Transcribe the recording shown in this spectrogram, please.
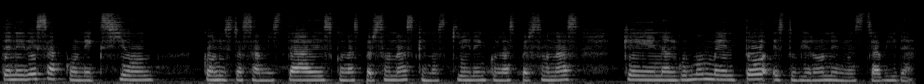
tener esa conexión con nuestras amistades, con las personas que nos quieren, con las personas que en algún momento estuvieron en nuestra vida.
